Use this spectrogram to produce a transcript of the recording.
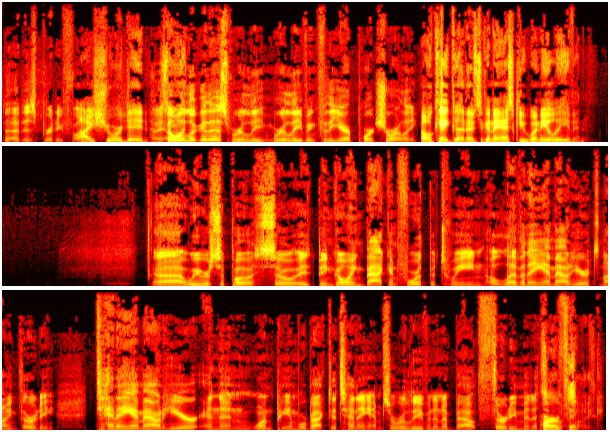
that is pretty fun. I sure did. I- so oh, what- look at this. We're le- we're leaving for the airport shortly. Okay, good. I was going to ask you when are you leaving? Uh, we were supposed so it's been going back and forth between 11 a.m. out here. It's 9:30, 10 a.m. out here, and then 1 p.m. We're back to 10 a.m. So we're leaving in about 30 minutes. It Perfect. looks like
